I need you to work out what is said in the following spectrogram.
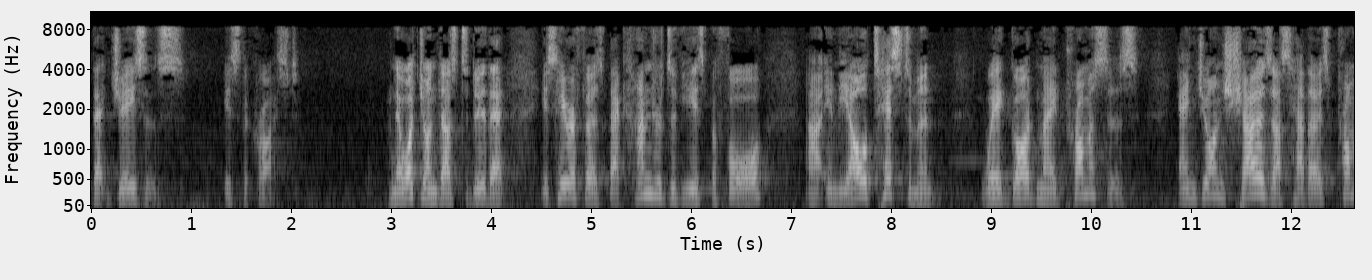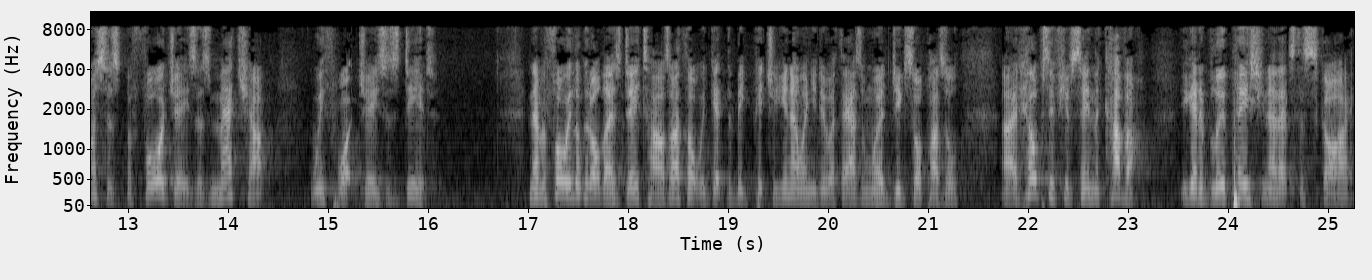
that Jesus is the Christ. Now, what John does to do that is he refers back hundreds of years before uh, in the Old Testament where God made promises, and John shows us how those promises before Jesus match up with what Jesus did. Now, before we look at all those details, I thought we'd get the big picture. You know, when you do a thousand word jigsaw puzzle, uh, it helps if you've seen the cover. You get a blue piece, you know that's the sky.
